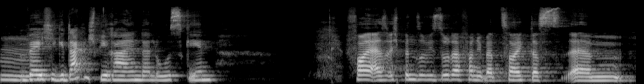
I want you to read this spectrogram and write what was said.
mhm. welche Gedankenspiralen da losgehen. Voll, also ich bin sowieso davon überzeugt, dass, ähm,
